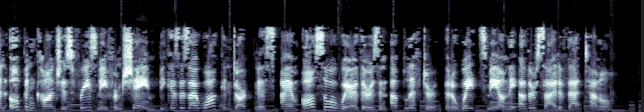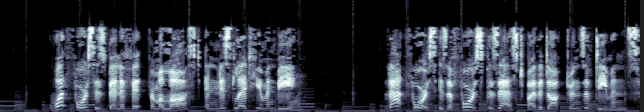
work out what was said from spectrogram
An open conscience frees me from shame because as I walk in darkness, I am also aware there is an uplifter that awaits me on the other side of that tunnel. What forces benefit from a lost and misled human being? That force is a force possessed by the doctrines of demons.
